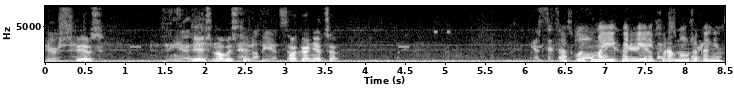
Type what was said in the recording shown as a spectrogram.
Пирс, есть новости? Пока нет, сэр. Поскольку моей карьере все равно уже конец,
